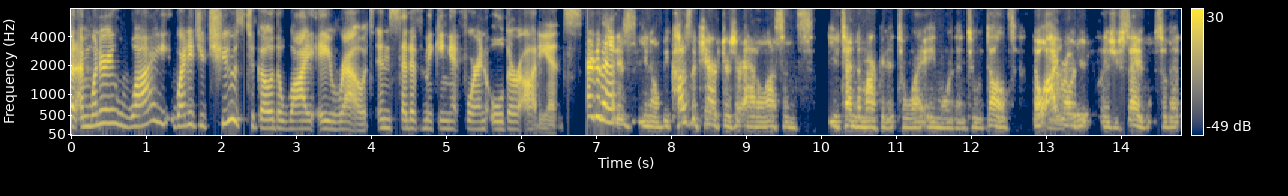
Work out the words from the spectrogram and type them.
But I'm wondering why why did you choose to go the YA route instead of making it for an older audience? Part of that is, you know, because the characters are adolescents, you tend to market it to YA more than to adults. Though I wrote it, as you say, so that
